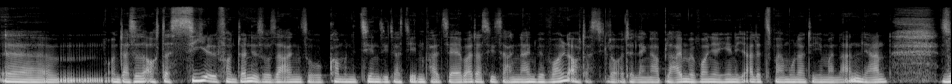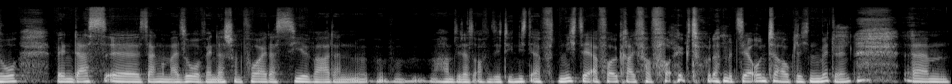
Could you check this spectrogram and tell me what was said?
ähm, und das ist auch das Ziel von Dönny, so sagen, so kommunizieren sie das jedenfalls selber, dass sie sagen, nein, wir wollen auch, dass die Leute länger bleiben. Wir wollen ja hier nicht alle zwei Monate jemanden anlernen. So, wenn das, äh, sagen wir mal so, wenn das schon vorher das Ziel war, dann haben sie das offensichtlich nicht, nicht sehr erfolgreich verfolgt oder mit sehr untauglichen Mitteln. Ähm,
